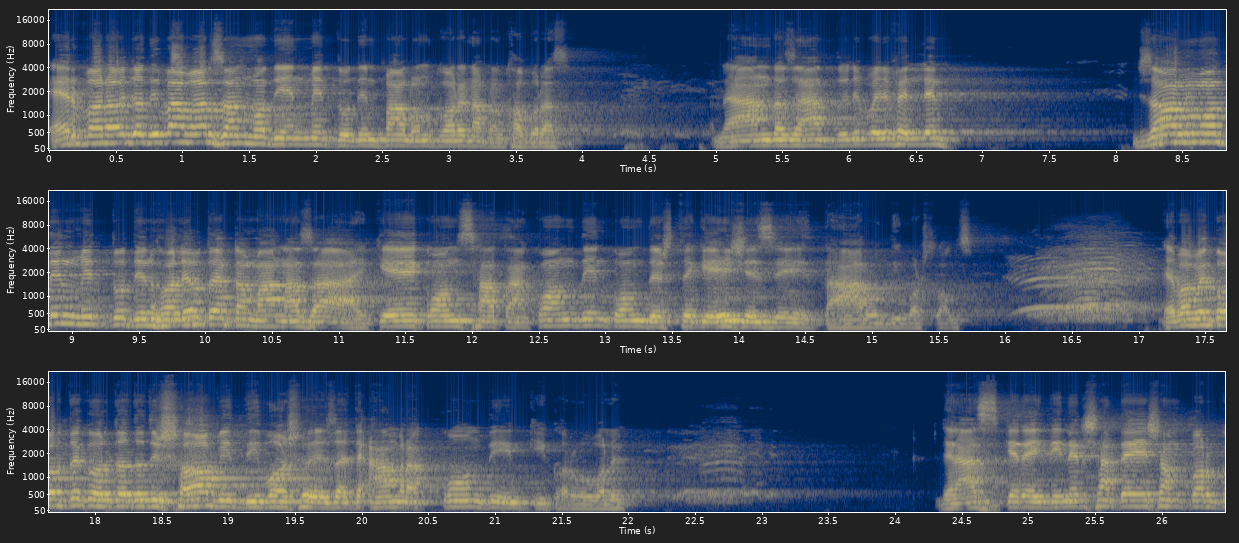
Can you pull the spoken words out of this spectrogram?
এরপরেও যদি বাবার জন্মদিন, মৃত্যুদিন পালন করেন, আপনার খবর আছে। না, আন্দাজে হাত তুলে পড়ে ফেললেন। জন্মদিন, মৃত্যুদিন হলেও তো একটা মানা যায়। কে কোন ছাতা, কোন দিন কোন দেশ থেকে এসেছে, তারও দিবস চলছে। এভাবে করতে করতে যদি সবই দিবস হয়ে যায় আমরা কোন দিন কি করব বলেন? আজকের এই দিনের সাথে সম্পর্ক।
